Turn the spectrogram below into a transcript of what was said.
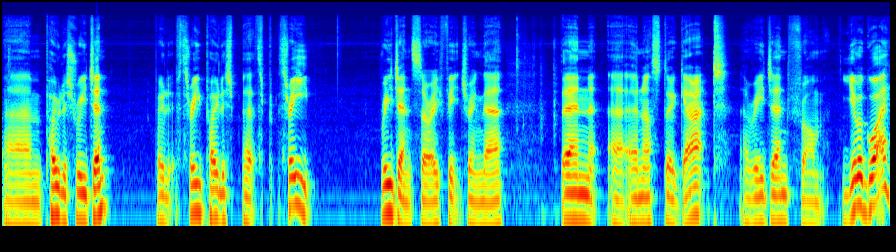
um, Polish regen, three Polish, uh, th three regens, sorry, featuring there. Then uh, Ernesto Garat, a regen from Uruguay,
